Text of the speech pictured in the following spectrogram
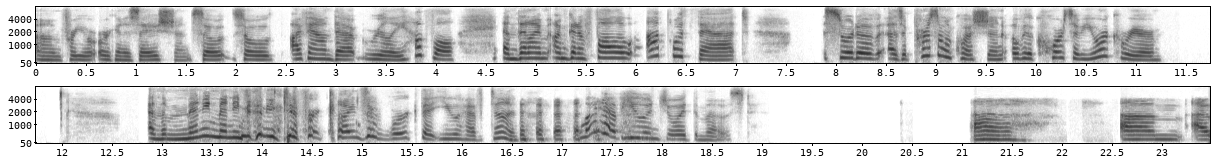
um, for your organization. So, so I found that really helpful. And then I'm, I'm going to follow up with that sort of as a personal question over the course of your career and the many, many, many different kinds of work that you have done. what have you enjoyed the most? Uh, um, I,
